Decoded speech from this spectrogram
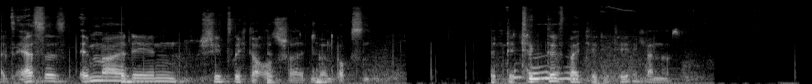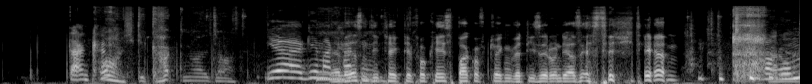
Als erstes immer den Schiedsrichter ausschalten beim Boxen. Mit Detective bei TTT nicht anders. Danke. Oh, ich geh kacken, Alter. Ja, geh mal Ja, wer ist ein kacken. Detective? Okay, Spark of Dragon wird diese Runde als erstes sterben. Warum?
